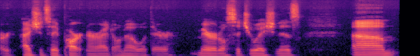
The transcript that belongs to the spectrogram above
or I should say partner. I don't know what their marital situation is. Um,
